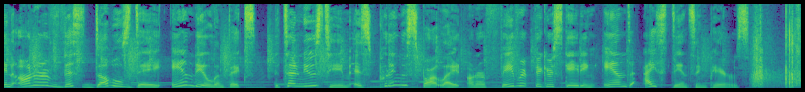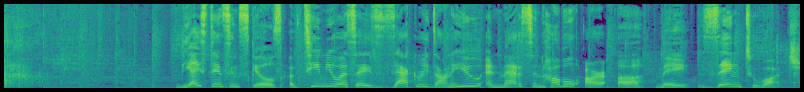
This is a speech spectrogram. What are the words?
In honor of this Doubles Day and the Olympics, the 10 News team is putting the spotlight on our favorite figure skating and ice dancing pairs. The ice dancing skills of Team USA's Zachary Donohue and Madison Hubbell are amazing to watch.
